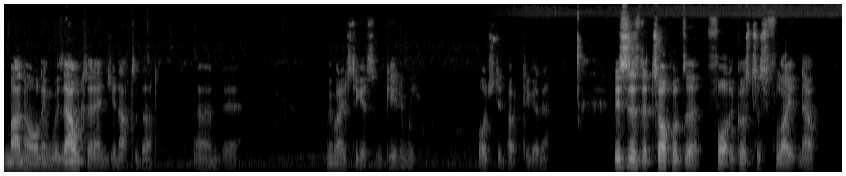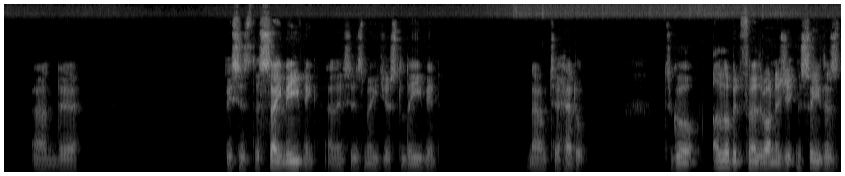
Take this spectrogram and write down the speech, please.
manhauling without an engine after that. And uh, we managed to get some gear and we forged it back together. This is the top of the Fort Augustus flight now, and uh, this is the same evening, and this is me just leaving now to head up to go a little bit further on. As you can see, there's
